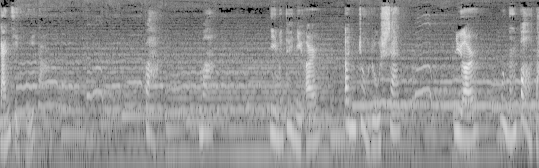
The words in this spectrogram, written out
赶紧回答：“爸妈，你们对女儿恩重如山，女儿不能报答，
